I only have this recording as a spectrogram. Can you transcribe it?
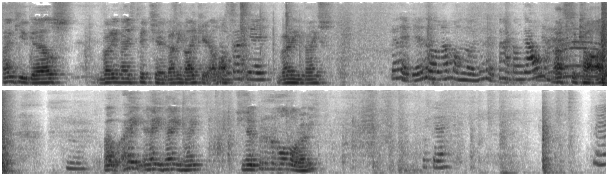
Thank you, girls. Very nice picture. Daddy like it a lot. Very nice. cái thiệp dễ thương lắm mọi người cái thiệp có hai con gấu nè That's the card. ừ. Oh, hey, hey, hey, hey. She's opening them all already. ok Ma.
